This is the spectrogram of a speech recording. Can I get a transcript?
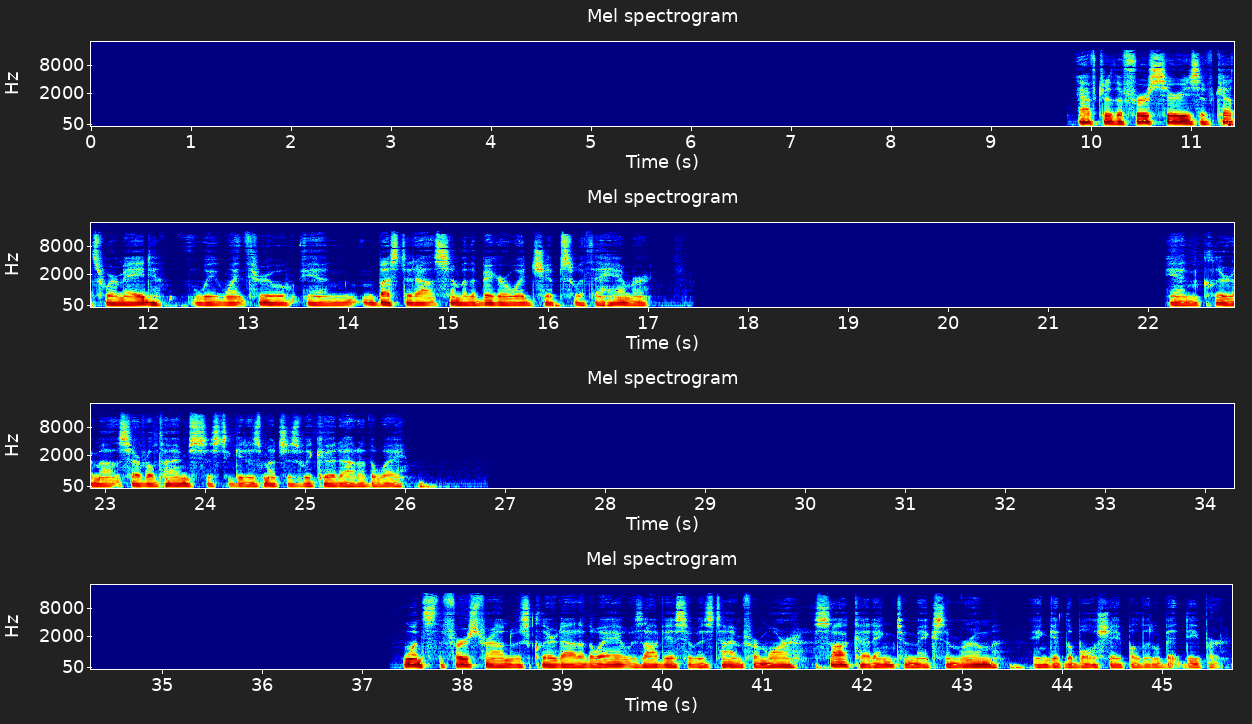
After the first series of cuts were made, we went through and busted out some of the bigger wood chips with the hammer. And cleared them out several times just to get as much as we could out of the way. Once the first round was cleared out of the way, it was obvious it was time for more saw cutting to make some room and get the bowl shape a little bit deeper.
